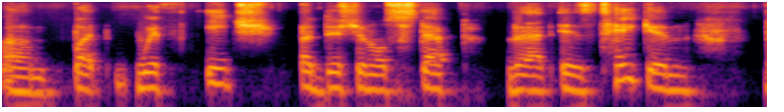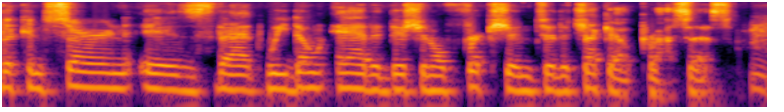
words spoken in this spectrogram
Um, but with each additional step that is taken the concern is that we don't add additional friction to the checkout process. Hmm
